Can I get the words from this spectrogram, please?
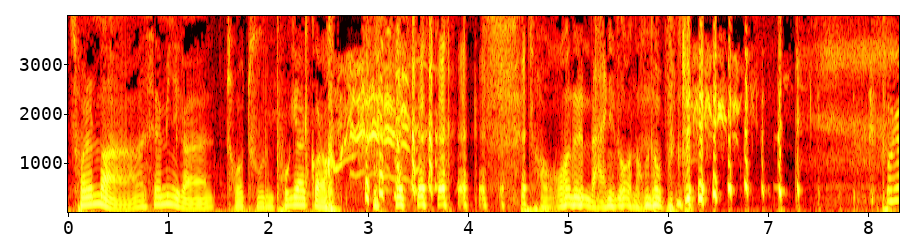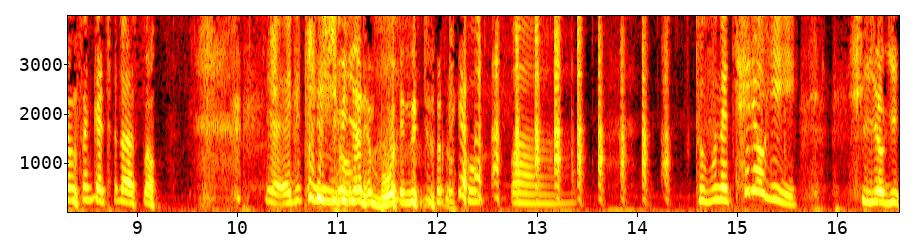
설마 세민이가 저 둘은 포기할 거라고. 저거는 난이도가 너무 높은데. 동영상까지 찾아왔어. 야, 에디터님도 71년에 뭐 했는지 어떻게 와. 두 분의 체력이 실력이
